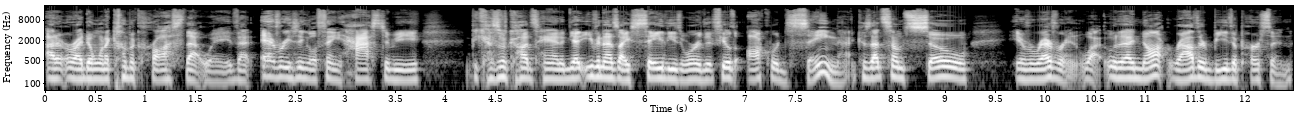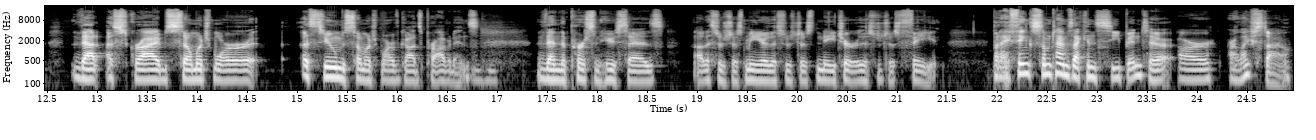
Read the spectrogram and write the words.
or I don't want to come across that way that every single thing has to be because of God's hand. And yet, even as I say these words, it feels awkward saying that because that sounds so irreverent. Why would I not rather be the person that ascribes so much more, assumes so much more of God's providence mm-hmm. than the person who says, oh, this was just me, or this was just nature, or this was just fate. But I think sometimes that can seep into our, our lifestyle.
